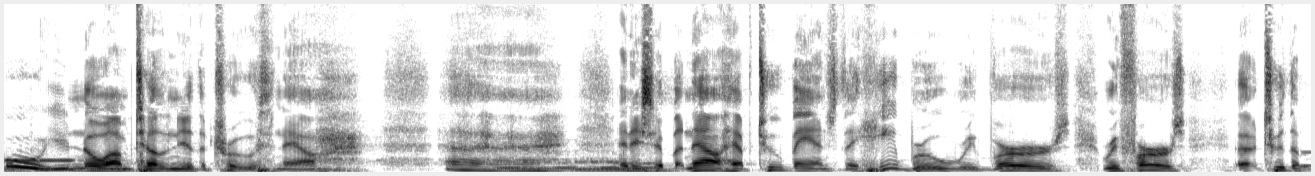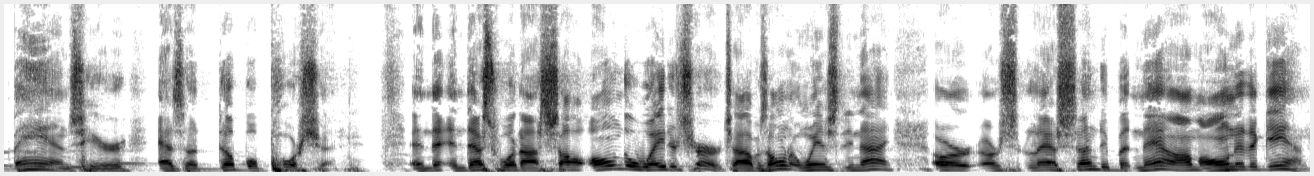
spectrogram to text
Oh, you know I'm telling you the truth now. Uh, and he said, but now I have two bands. The Hebrew reverse, refers uh, to the bands here as a double portion. And, th- and that's what I saw on the way to church. I was on it Wednesday night or, or last Sunday, but now I'm on it again.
